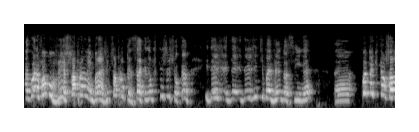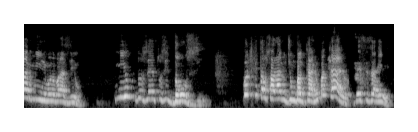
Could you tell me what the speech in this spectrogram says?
Agora, vamos ver, só para lembrar, gente, só para pensar, que eu fiquei chocado. E daí, daí, a gente vai vendo assim, né? Uh, quanto é que está o salário mínimo no Brasil? 1.212. Quanto que está o salário de um bancário? Um bancário desses aí,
